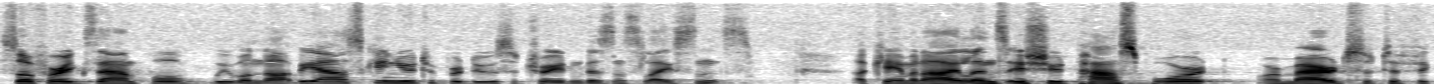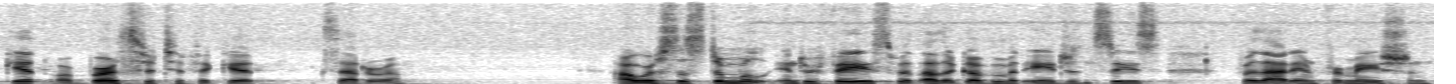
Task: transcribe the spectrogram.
So, for example, we will not be asking you to produce a trade and business license, a Cayman Islands issued passport, or marriage certificate, or birth certificate, etc. Our system will interface with other government agencies for that information.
